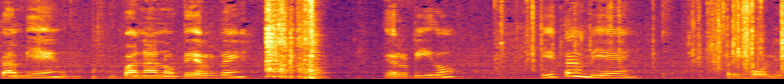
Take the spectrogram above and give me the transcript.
También banano verde hervido. Y también frijoles.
